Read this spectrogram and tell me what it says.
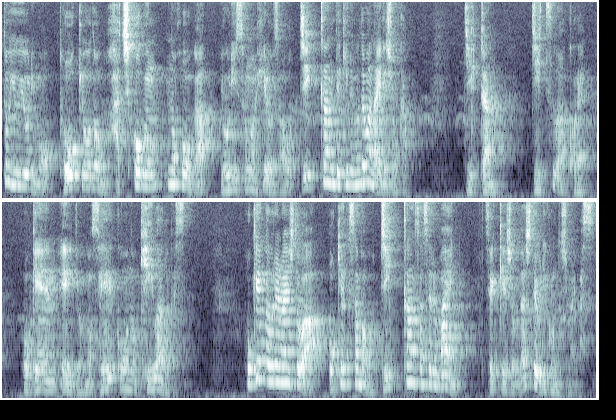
というよりも東京ドーム8個分の方がよりその広さを実感できるのではないでしょうか。実感実はこれ保険営業の成功のキーワードです。保険が売れない人はお客様を実感させる前に設計書を出して売り込んでしまいます。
